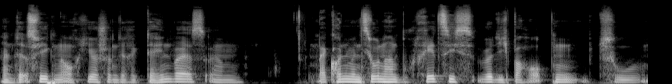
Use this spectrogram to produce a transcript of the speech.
Äh, deswegen auch hier schon direkt der Hinweis, ähm, bei Konventionenhandbuch dreht sich, würde ich behaupten, zu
